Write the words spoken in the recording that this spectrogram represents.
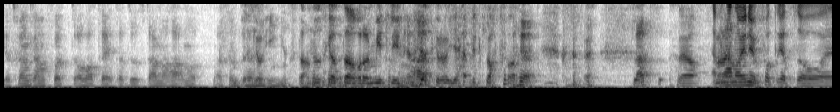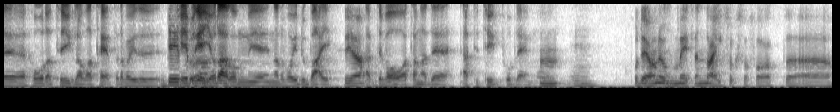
Jag tror han kan ha fått av Arteta att du stannar här nu. Alltså Du ska ingenstans. Du ska inte över den mittlinjen. Det ska du ha jävligt klart för dig. Plats. Ja. Ja, men han har ju nu fått rätt så eh, hårda tyglar av Arteta. Det var ju Det skriverier där om eh, när det var i Dubai. Ja. Att det var att han hade attitydproblem. Och, Mm. Mm. Och det har nog Maitland Niles också för att eh,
